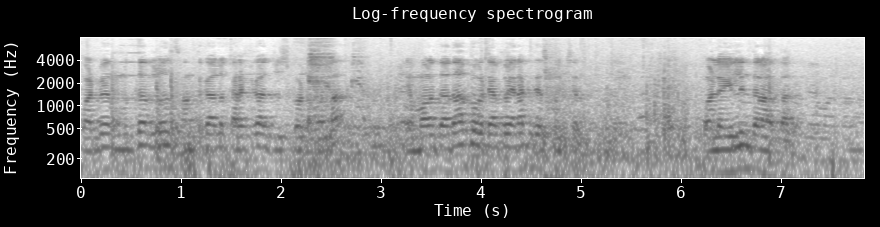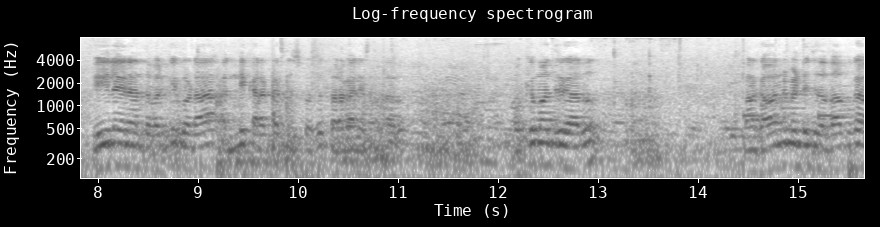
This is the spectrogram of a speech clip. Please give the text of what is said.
వాటి మీద ముద్రలు సంతకాలు కరెక్ట్గా చూసుకోవడం వల్ల మనం దాదాపు ఒక డెబ్బై వెనక్కి తీసుకొచ్చాను. వాళ్ళు వెళ్ళిన తర్వాత వీలైనంత వరకు కూడా అన్ని కరెక్ట్గా తీసుకొచ్చి త్వరగానే ఇస్తున్నారు. ముఖ్యమంత్రి గారు మన గవర్నమెంట్ నుంచి దాదాపుగా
